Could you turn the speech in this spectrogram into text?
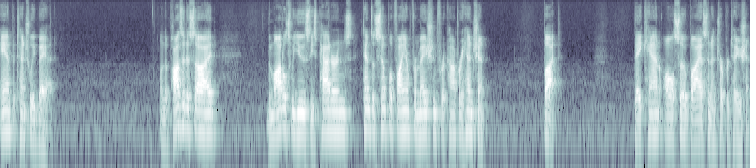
and potentially bad. On the positive side, the models we use, these patterns, tend to simplify information for comprehension, but they can also bias an interpretation.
